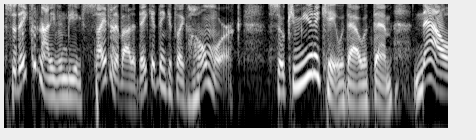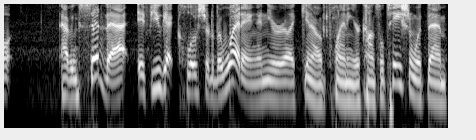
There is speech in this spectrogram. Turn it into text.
So they could not even be excited about it. They could think it's like homework. So communicate with that with them. Now, having said that, if you get closer to the wedding and you're like, you know, planning your consultation with them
